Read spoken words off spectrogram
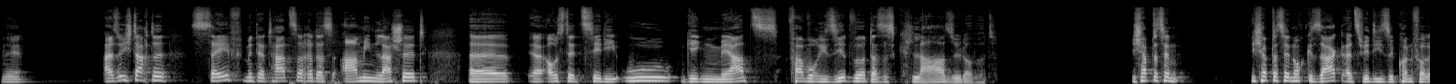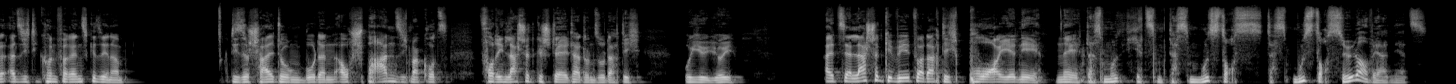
Nee. Also ich dachte, safe mit der Tatsache, dass Armin Laschet äh, aus der CDU gegen Merz favorisiert wird, dass es klar Söder wird. Ich habe das ja, ich habe das ja noch gesagt, als wir diese Konferenz, als ich die Konferenz gesehen habe. Diese Schaltung, wo dann auch Spahn sich mal kurz vor den Laschet gestellt hat und so dachte ich, uiuiui. Als der Laschet gewählt war, dachte ich, boah, nee, nee, das muss jetzt, das muss doch, das muss doch Söder werden jetzt.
